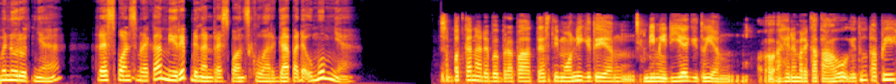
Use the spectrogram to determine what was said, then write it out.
menurutnya respons mereka mirip dengan respons keluarga pada umumnya. Sempat kan ada beberapa testimoni gitu yang di media gitu yang uh, akhirnya mereka tahu gitu, tapi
